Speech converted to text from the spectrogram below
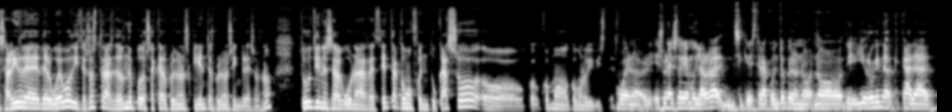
salir de- del huevo dices, ostras, ¿de dónde puedo sacar los primeros clientes, los primeros ingresos? ¿no? ¿Tú tienes alguna receta? ¿Cómo fue en tu caso? ¿O cómo, cómo lo viviste? Bueno, es una historia muy larga, si quieres te la cuento, pero no, no yo creo que, no- que cada,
